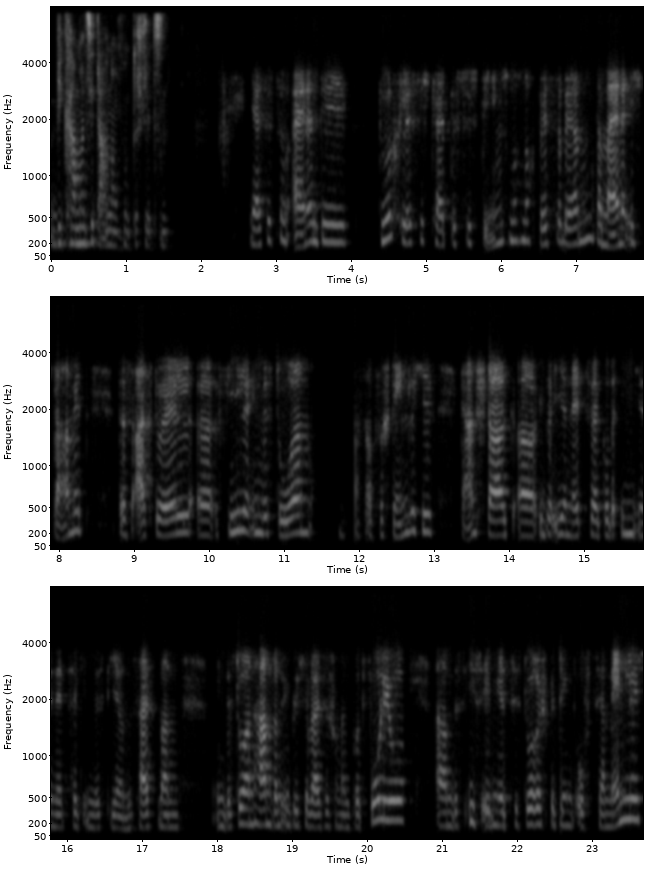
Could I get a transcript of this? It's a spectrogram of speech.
Wie kann man sie da noch unterstützen? Ja, es ist zum einen die Durchlässigkeit des Systems muss noch besser werden. Da meine ich damit, dass aktuell äh, viele Investoren, was auch verständlich ist, ganz stark äh, über ihr Netzwerk oder in ihr Netzwerk investieren. Das heißt, man Investoren haben dann üblicherweise schon ein Portfolio. Ähm, das ist eben jetzt historisch bedingt oft sehr männlich.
